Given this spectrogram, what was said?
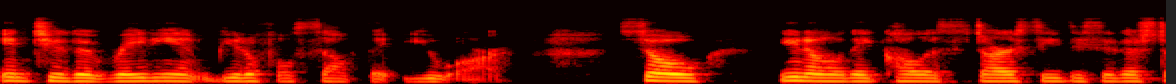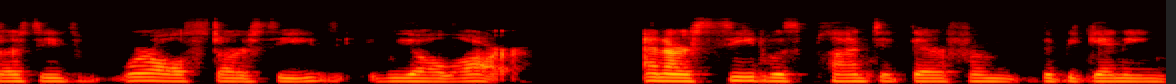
into the radiant, beautiful self that you are. So, you know, they call us star seeds. They say they're star seeds. We're all star seeds. We all are. And our seed was planted there from the beginning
